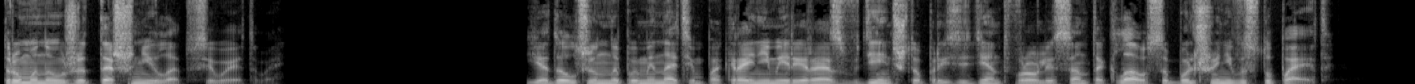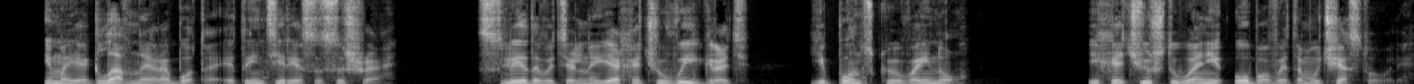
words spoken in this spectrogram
Трумана уже тошнило от всего этого. Я должен напоминать им по крайней мере раз в день, что президент в роли Санта-Клауса больше не выступает. И моя главная работа — это интересы США. Следовательно, я хочу выиграть японскую войну. И хочу, чтобы они оба в этом участвовали,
